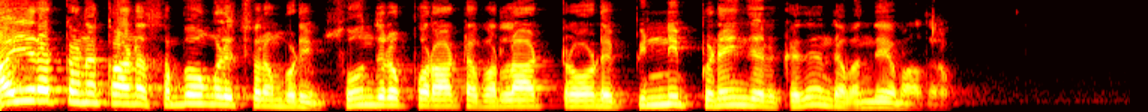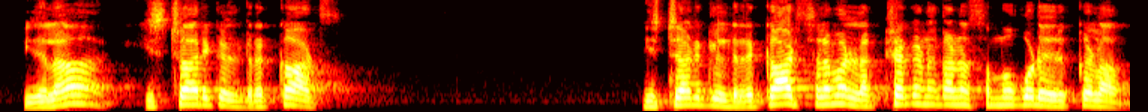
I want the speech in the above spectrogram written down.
ஆயிரக்கணக்கான சம்பவங்களை சொல்ல முடியும். சுதந்திர போராட்ட வரலாற்றோடு பின்னி பிணைந்து இருக்குது இந்த வந்தே மாதரம். இதெல்லாம் ஹிஸ்டாரிக்கல் ரெக்கார்ட்ஸ் ஹிஸ்டாரிக்கல் ரெக்கார்ட்ஸ் எல்லாமே லட்சக்கணக்கான சம்பவம் கூட இருக்கலாம்.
